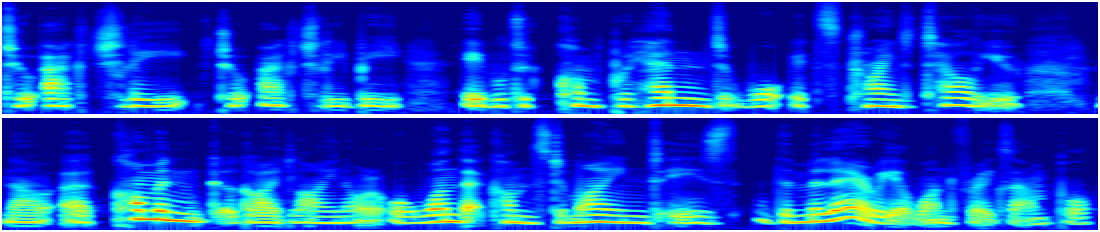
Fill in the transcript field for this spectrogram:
to actually to actually be able to comprehend what it's trying to tell you. Now, a common guideline or, or one that comes to mind is the malaria one, for example,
